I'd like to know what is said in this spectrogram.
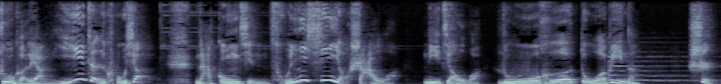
诸葛亮一阵苦笑。那公瑾存心要杀我，你叫我如何躲避呢？是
